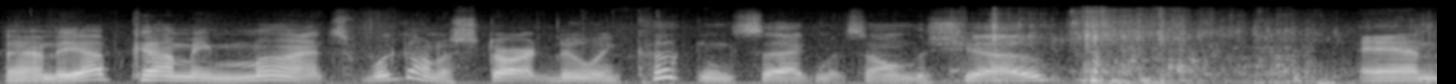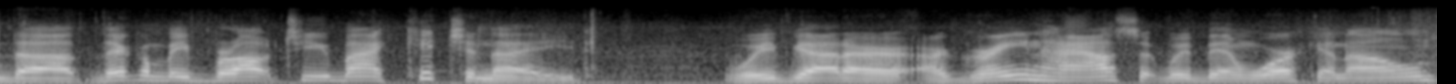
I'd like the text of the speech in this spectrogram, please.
Now in the upcoming months, we're going to start doing cooking segments on the show. And uh, they're going to be brought to you by KitchenAid. We've got our, our greenhouse that we've been working on.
